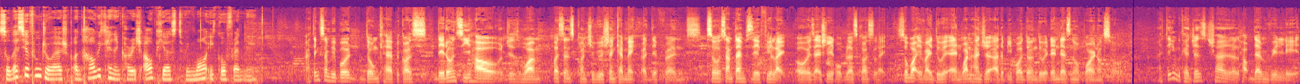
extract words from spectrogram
So let's hear from Joash on how we can encourage our peers to be more eco friendly. I think some people don't care because they don't see how just one person's contribution can make a difference. So sometimes they feel like, oh, it's actually hopeless because, like, so what if I do it and 100 other people don't do it? Then there's no point also. I think we can just try to help them relate,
